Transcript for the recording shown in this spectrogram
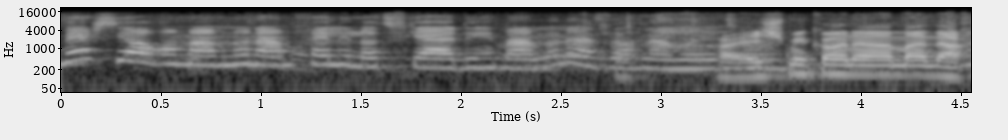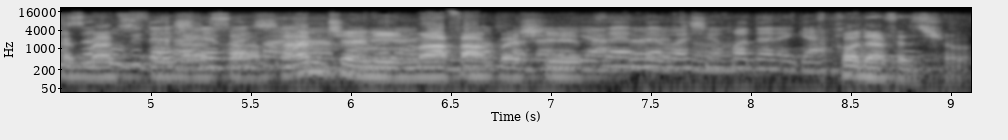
مرسی آقا ممنونم. خیلی لطف کردین. ممنون از راهنماییتون. خواهش می‌کنم. من در خدمتتون هستم. همچنین موفق باشید. زنده باشین. خدا نگهدار. خداحافظ شما.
